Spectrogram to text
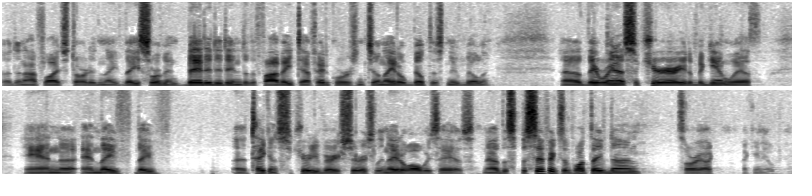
uh, denied flight started, and they, they sort of embedded it into the 5 ATAF headquarters until NATO built this new building. Uh, they were in a secure area to begin with, and, uh, and they've, they've uh, taken security very seriously. NATO always has. Now, the specifics of what they've done, sorry, I, I can't help you.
